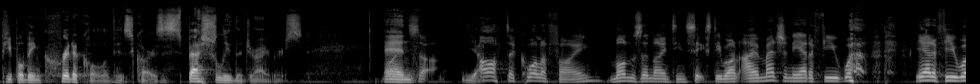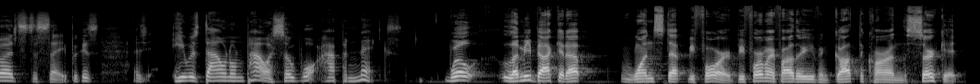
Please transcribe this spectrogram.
people being critical of his cars, especially the drivers. And so yeah. after qualifying Monza 1961, I imagine he had a few he had a few words to say because he was down on power. So what happened next? Well, let me back it up one step before. Before my father even got the car on the circuit,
